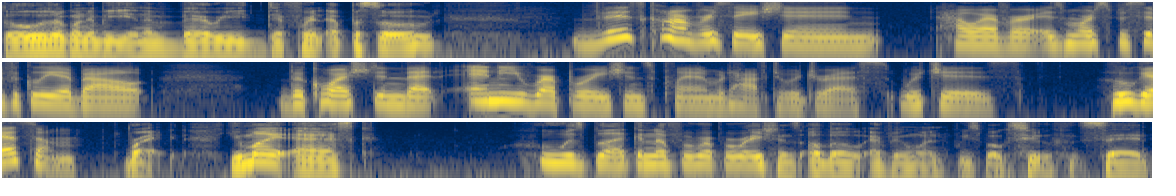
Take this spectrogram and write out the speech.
Those are going to be in a very different episode. This conversation, however, is more specifically about the question that any reparations plan would have to address, which is who gets them? Right. You might ask, who is black enough for reparations? Although everyone we spoke to said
